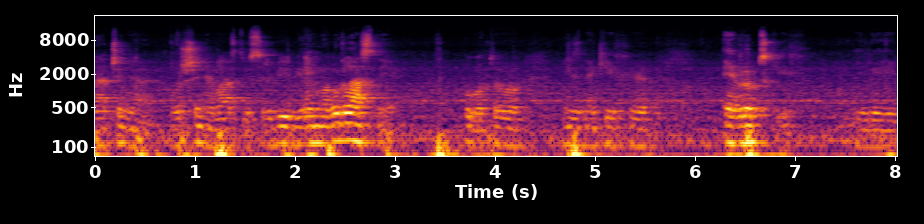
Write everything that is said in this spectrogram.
načina vršenja vlasti u Srbiji bile mnogo glasnije, pogotovo iz nekih eh, evropskih ili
